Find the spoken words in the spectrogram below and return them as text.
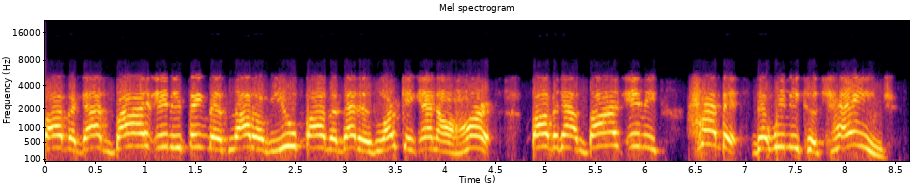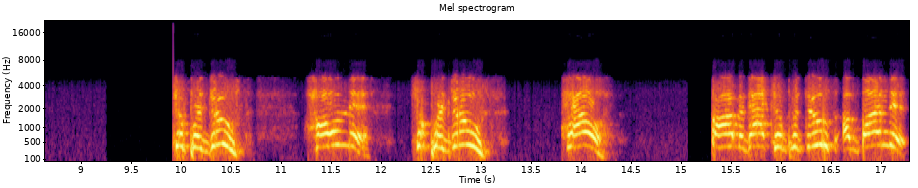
Father God, bind anything that's not of you, Father, that is lurking in our hearts. Father God, bind any habits that we need to change to produce wholeness, to produce health. Father God, to produce abundance.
